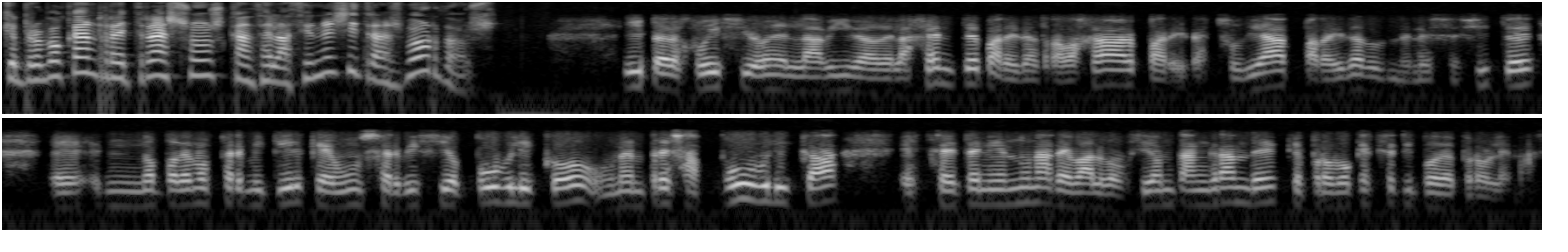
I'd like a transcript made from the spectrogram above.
que provocan retrasos, cancelaciones y transbordos. y perjuicios en la vida de la gente para ir a trabajar, para ir a estudiar, para ir a donde necesite. Eh, no podemos permitir que un servicio público, una empresa pública, esté teniendo una devaluación tan grande que provoque este tipo de problemas.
